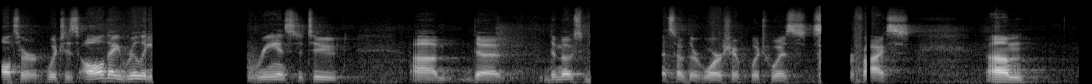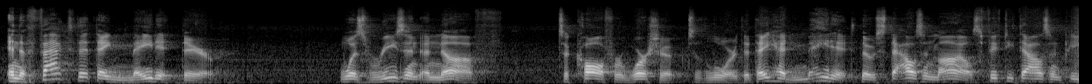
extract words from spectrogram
the altar, which is all they really reinstitute um, the, the most of their worship, which was sacrifice. Um, and the fact that they made it there was reason enough to call for worship to the Lord, that they had made it those thousand miles, 50,000 people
